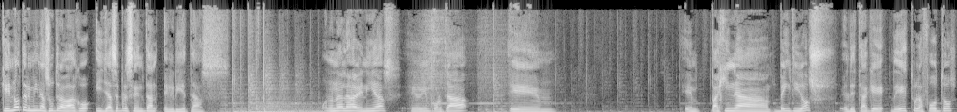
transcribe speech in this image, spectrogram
que no termina su trabajo y ya se presentan grietas. Bueno, una de las avenidas eh, bien portada em, en página 22, el destaque de esto, las fotos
